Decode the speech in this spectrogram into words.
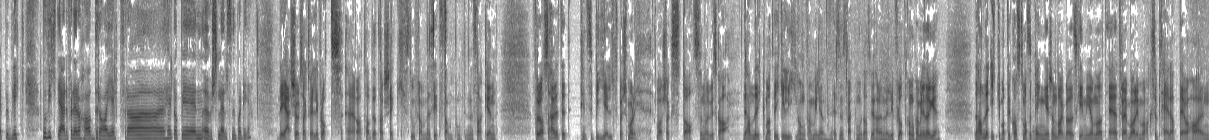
republikk. Hvor viktig er det for dere å ha drahjelp fra helt opp i den øverste ledelsen i partiet? Det er selvsagt veldig flott og at Hadia Tajik sto fram med sitt standpunkt i denne saken. For oss er dette et prinsipielt spørsmål hva slags statsråd Norge skal ha. Det handler ikke om at vi ikke liker kongefamilien. Jeg syns tvert imot at vi har en veldig flott kongefamilie i Norge. Det handler ikke om at det koster masse penger, som Dagbladet skriver mye om nå. Det tror jeg bare vi må akseptere at det å ha en,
